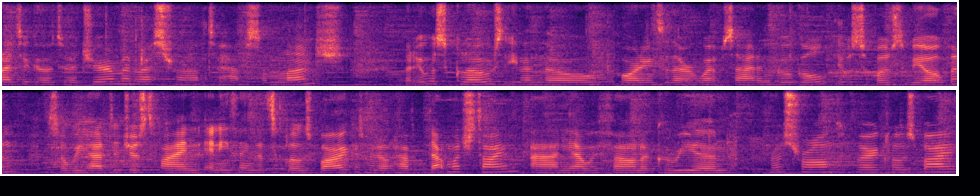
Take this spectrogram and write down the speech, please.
Wanted to go to a German restaurant to have some lunch, but it was closed even though, according to their website and Google, it was supposed to be open. So we had to just find anything that's close by because we don't have that much time. And yeah, we found a Korean restaurant very close by.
